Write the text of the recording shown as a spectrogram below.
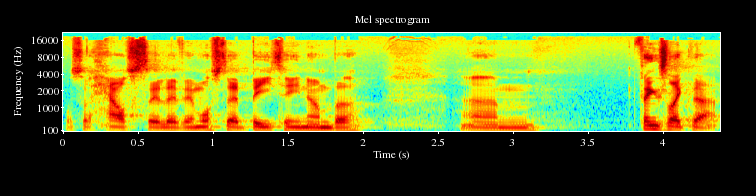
what sort of house they live in, what's their BT number, um, things like that.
